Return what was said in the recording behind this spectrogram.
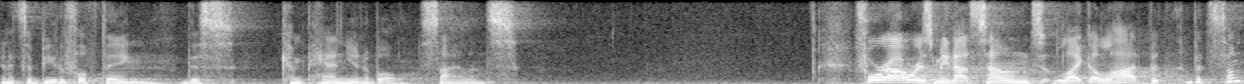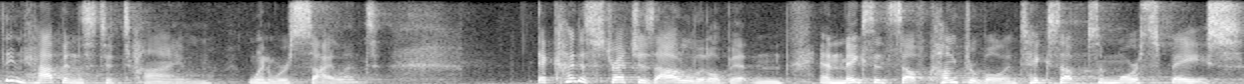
And it's a beautiful thing, this companionable silence. Four hours may not sound like a lot, but, but something happens to time when we're silent it kind of stretches out a little bit and, and makes itself comfortable and takes up some more space.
